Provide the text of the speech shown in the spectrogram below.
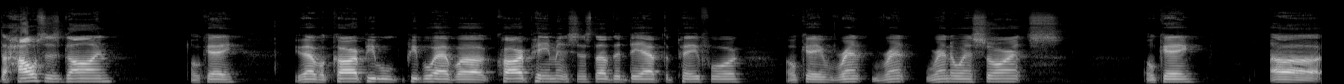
the house is gone. Okay? You have a car people people have uh car payments and stuff that they have to pay for. Okay, rent rent rental insurance. Okay? Uh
